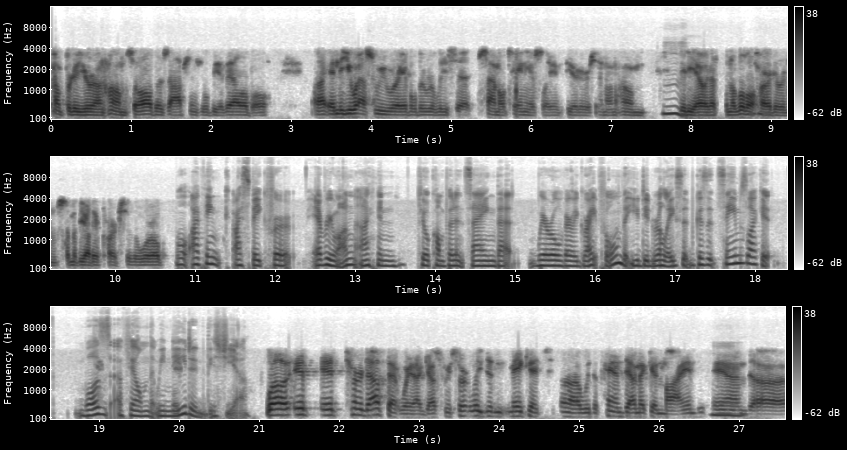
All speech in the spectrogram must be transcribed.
comfort of your own home. So all those options will be available. Uh, in the U.S., we were able to release it simultaneously in theaters and on home mm. video. That's been a little harder in some of the other parts of the world. Well, I think I speak for everyone. I can feel confident saying that we're all very grateful that you did release it because it seems like it was a film that we needed this year. Well, it, it turned out that way, I guess. We certainly didn't make it uh, with the pandemic in mind mm. and uh,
